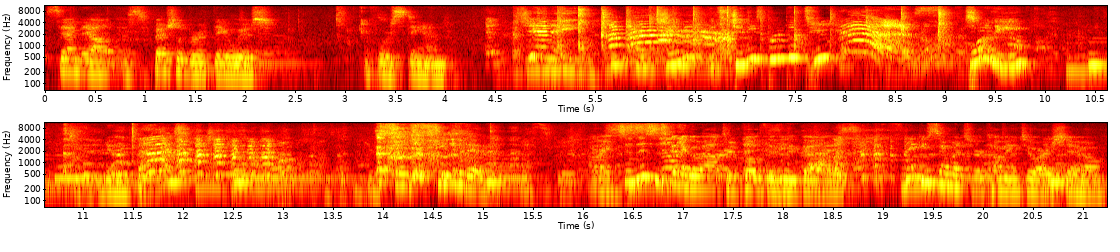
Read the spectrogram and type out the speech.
send out a special birthday wish for Stan. And Jenny. And Ginny, it's Ginny's birthday too. Yes. Ginny. Didn't know that. You're so secretive. All right, so this is going to go out to both of you guys. Thank you so much for coming to our show.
